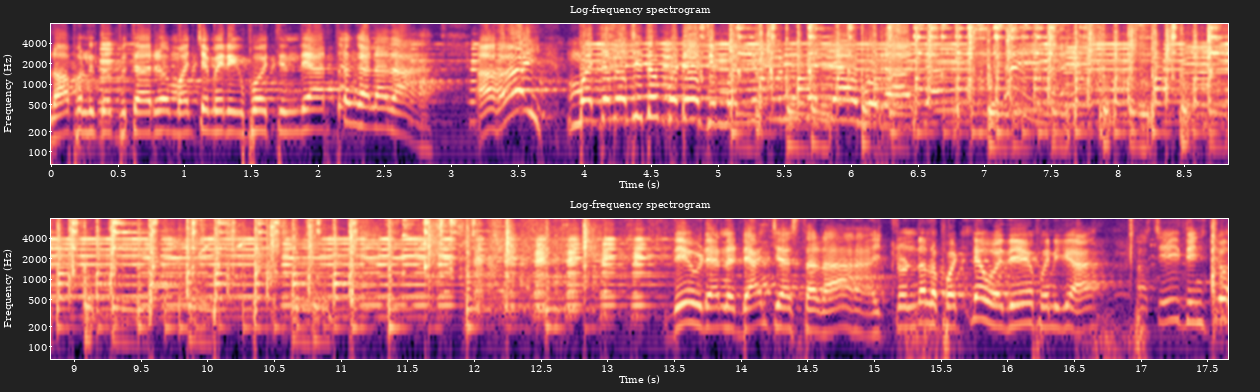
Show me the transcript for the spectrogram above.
లోపలికి దొబ్బుతారు మంచం మెరిగిపోతుంది అర్థం కలదా? అహాయ్ మధ్య మధ్య దుప్పటేసి మళ్ళీ పూలు చల్లావు రాజా. దేవుడు అన్న డ్యాన్స్ చేస్తాడా? ఇట్లుండాల పట్టినావు అదే పనిగా. ఆ చెయ్యి దించు.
